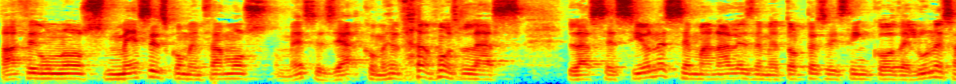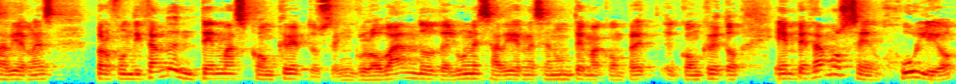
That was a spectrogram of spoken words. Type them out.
Hace unos meses comenzamos, meses ya, comenzamos las, las sesiones semanales de Mentor 365 de lunes a viernes, profundizando en temas concretos, englobando de lunes a viernes en un tema concreto. Empezamos en julio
